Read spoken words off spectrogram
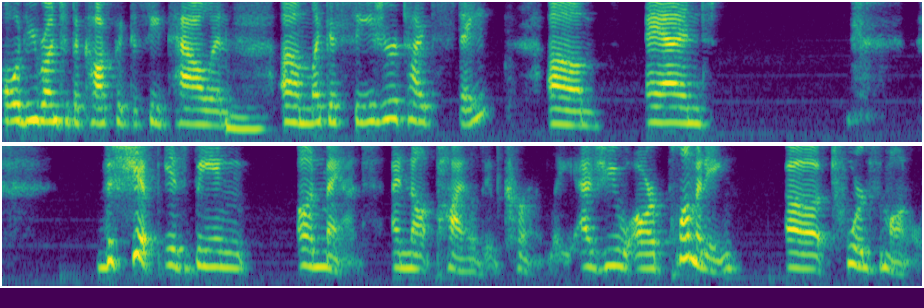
All of you run to the cockpit to see Tal in um, like a seizure type state. Um, and the ship is being unmanned and not piloted currently as you are plummeting uh, towards the monolith.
